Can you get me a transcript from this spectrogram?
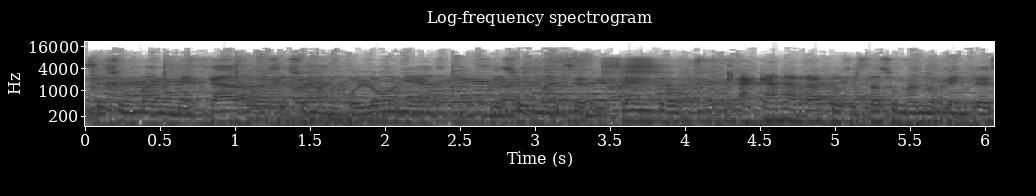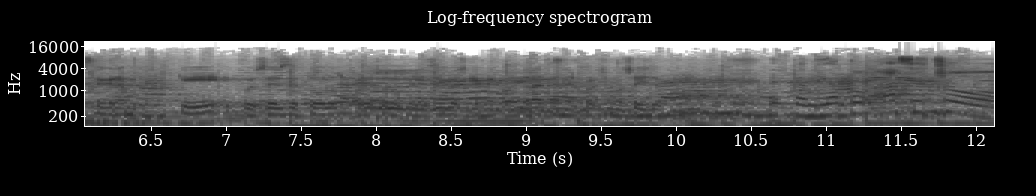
se suman mercados, se suman colonias, se suma el servicentro. A cada rato se está sumando gente a este gran que pues es de todos, por eso lo que les digo es que me contraten el próximo 6 de junio. Candidato, has hecho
